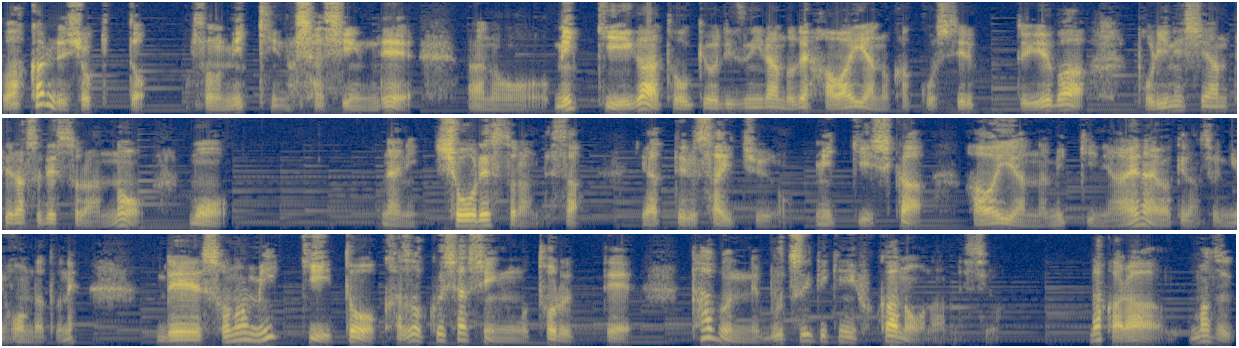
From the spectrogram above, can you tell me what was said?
わかるでしょ？きっと。そのミッキーの写真で、あの、ミッキーが東京ディズニーランドでハワイアンの格好をしているといえば、ポリネシアンテラスレストランの、もう、何？小レストランでさ、やってる最中のミッキーしか、ハワイアンなミッキーに会えないわけなんですよ、日本だとね。で、そのミッキーと家族写真を撮るって、多分ね、物理的に不可能なんですよ。だから、まず、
